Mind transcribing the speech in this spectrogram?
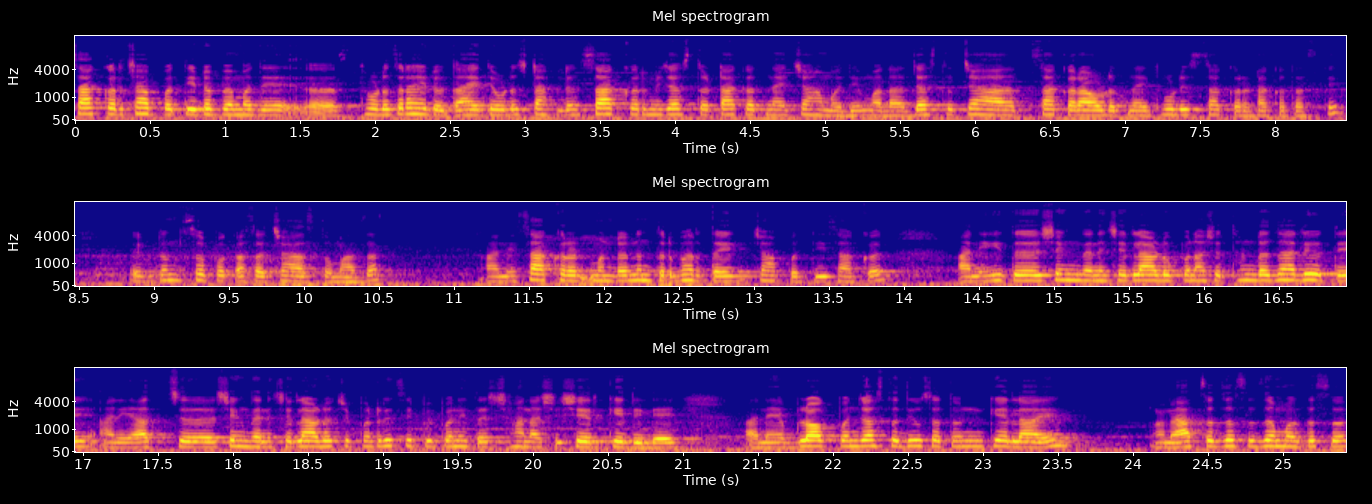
साखर चहापत्ती डब्यामध्ये थोडंच राहिलं होतं आहे तेवढंच टाकलं. साखर मी जास्त टाकत नाही चहामध्ये. मला जास्त चहा साखर आवडत नाही थोडीच साखर टाकत असते. एकदम सपक असा चहा असतो माझा. आणि साखर म्हणलं नंतर भरता येईल चहापत्ती साखर. आणि इथं शेंगदाण्याचे लाडू पण असे थंड झाले होते. आणि आज शेंगदाण्याचे लाडूची पण रेसिपी पण इथं छान अशी शेअर केलेली आहे. आणि ब्लॉग पण जास्त दिवसातून केला आहे. आणि आजचं जसं जमल तसं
